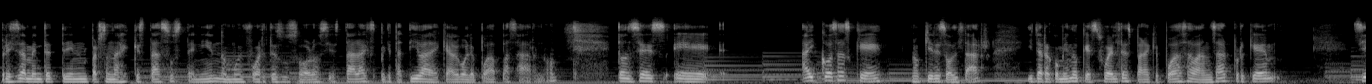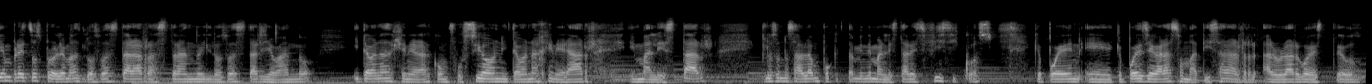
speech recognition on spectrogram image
precisamente tiene un personaje que está sosteniendo muy fuerte sus oros y está a la expectativa de que algo le pueda pasar, ¿no? Entonces hay cosas que no quieres soltar y te recomiendo que sueltes para que puedas avanzar porque siempre estos problemas los vas a estar arrastrando y los vas a estar llevando y te van a generar confusión y te van a generar eh, malestar. Incluso nos habla un poco también de malestares físicos que, pueden, eh, que puedes llegar a somatizar a, lo largo de estos,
